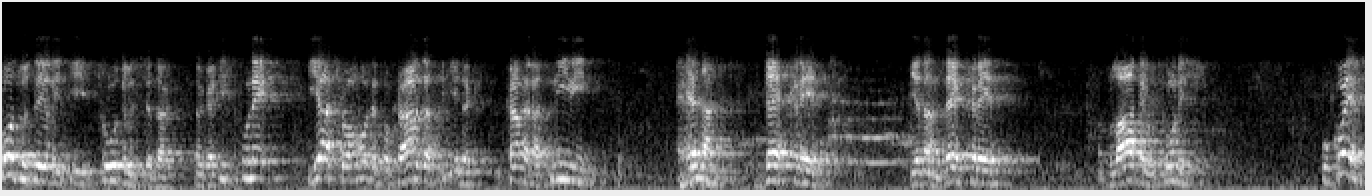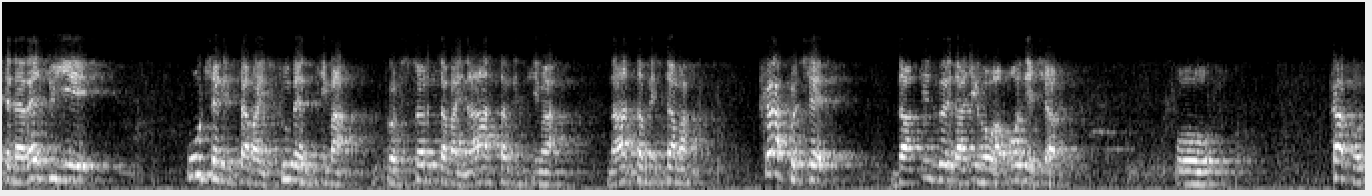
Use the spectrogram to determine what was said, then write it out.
poduzeli i trudili se da, da ga ispune. I ja ću vam ovdje pokazati i da kamera snimi jedan dekret, jedan dekret vlade u Tunisu, u kojem se naređuje učenicama i studentima, profesorcama i nastavnicima, nastavnicama, kako će da izgleda njihova odjeća, u, kako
